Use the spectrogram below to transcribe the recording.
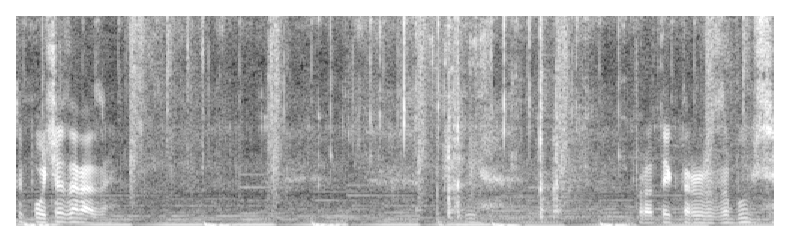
Сипуча зараза. Протектор уже забувся.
